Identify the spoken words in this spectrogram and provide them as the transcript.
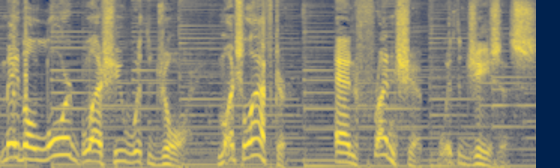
may the Lord bless you with joy, much laughter, and friendship with Jesus.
